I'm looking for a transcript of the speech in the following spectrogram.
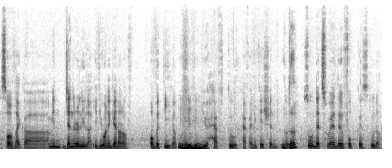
sort of like uh, I mean generally lah if you want to get out of poverty ke apa, you have to have education. Betul. So that's where the focus tu dah.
